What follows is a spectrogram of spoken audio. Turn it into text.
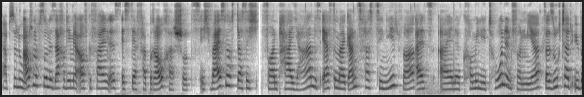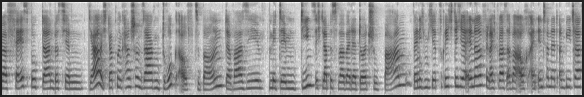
Absolut. Auch noch so eine Sache, die mir aufgefallen ist, ist der Verbraucherschutz. Ich weiß noch, dass ich vor ein paar Jahren das erste Mal ganz fasziniert war, als eine Kommilitonin von mir versucht hat, über Facebook da ein bisschen, ja, ja, ich glaube, man kann schon sagen, Druck aufzubauen. Da war sie mit dem Dienst, ich glaube, es war bei der Deutschen Bahn, wenn ich mich jetzt richtig erinnere. Vielleicht war es aber auch ein Internetanbieter.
